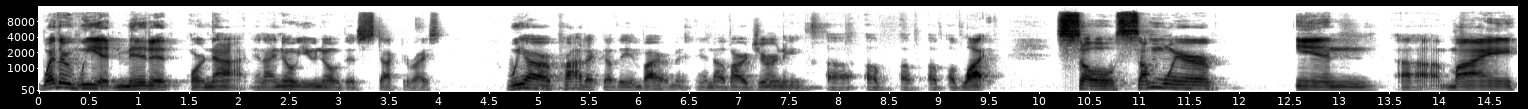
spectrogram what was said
whether we admit it or not, and I know you know this, Dr. Rice, we are a product of the environment and of our journey uh, of, of, of, life. So, somewhere in uh, my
